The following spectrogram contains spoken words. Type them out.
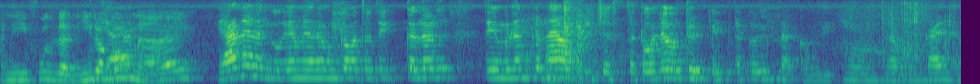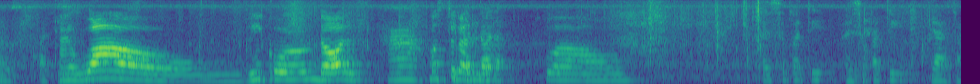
आणि फुलदाणी ही रंगवून नाही ह्या नाही रंगवल्या मॅडम का होतं ते कलर ते मुलांकडे नाही वापरायचे असतात ओले होते पेस्ट करून दाखवले. काय नाही. आणि वाव! ही कोण? डॉल? हा मस्त पण काढलं. वाव! या असा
